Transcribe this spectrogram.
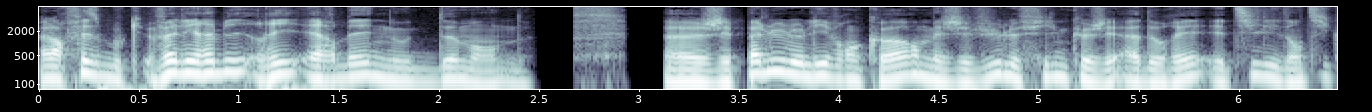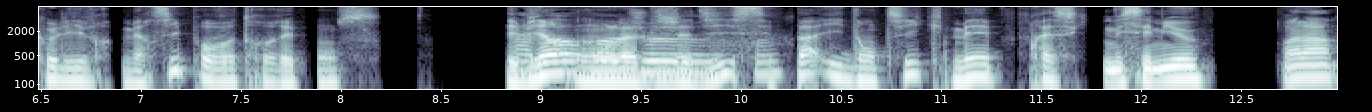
Alors, Facebook. Valérie RB nous demande euh, J'ai pas lu le livre encore, mais j'ai vu le film que j'ai adoré. Est-il identique au livre? Merci pour votre réponse. Eh bien, Alors, on l'a je- déjà dit, c'est ouais. pas identique, mais presque. Mais c'est mieux. Voilà.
